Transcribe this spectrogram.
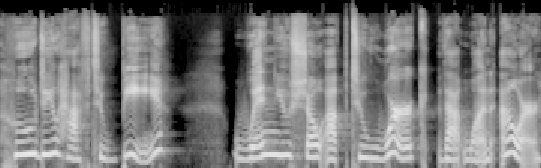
who do you have to be when you show up to work that one hour?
